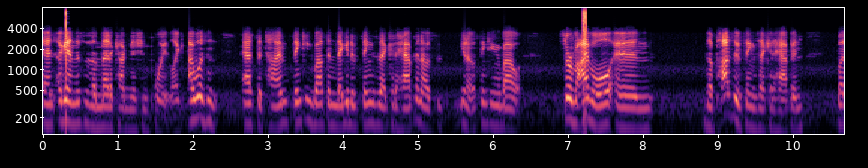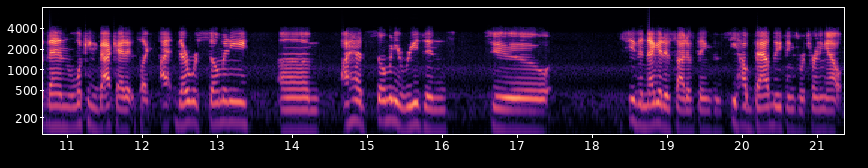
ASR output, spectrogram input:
and again, this is a metacognition point. Like I wasn't at the time thinking about the negative things that could happen. I was, you know, thinking about survival and the positive things that could happen. But then looking back at it, it's like I, there were so many. Um, I had so many reasons to see the negative side of things and see how badly things were turning out.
